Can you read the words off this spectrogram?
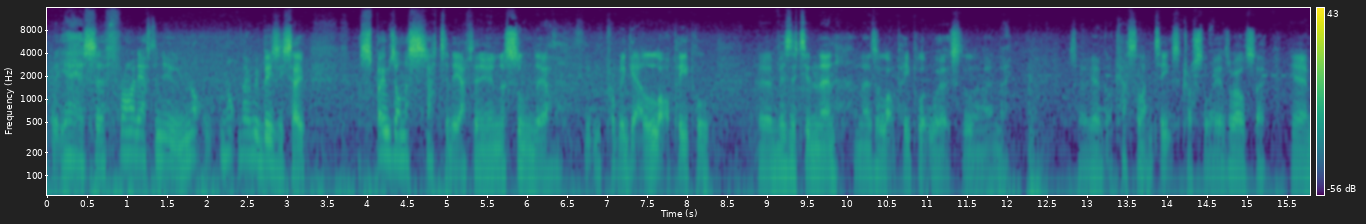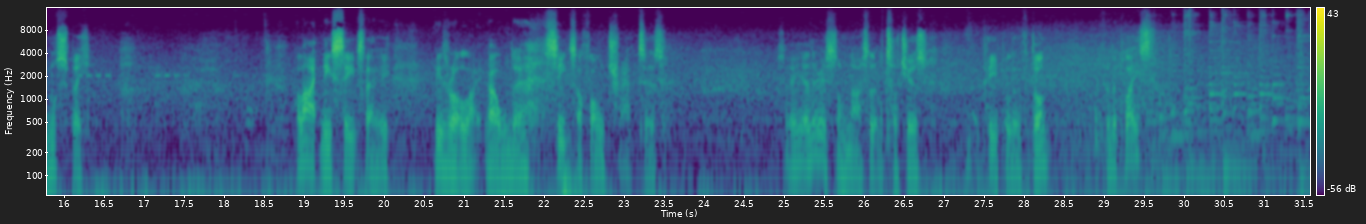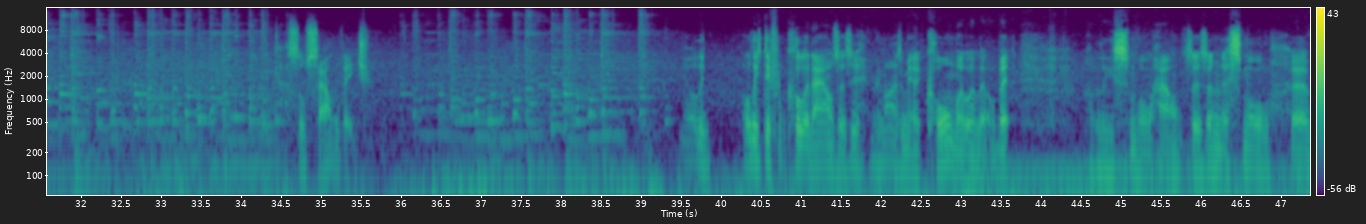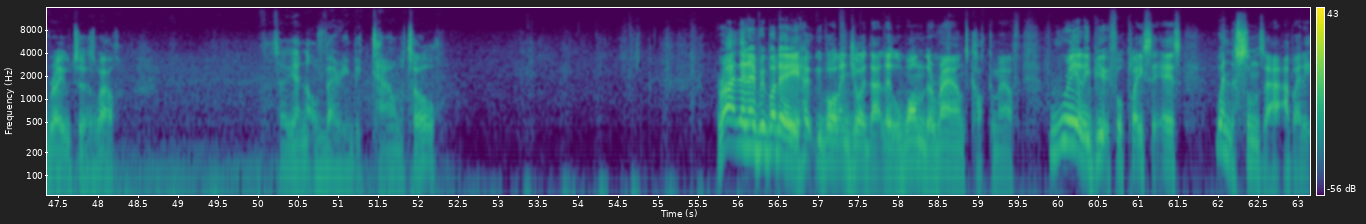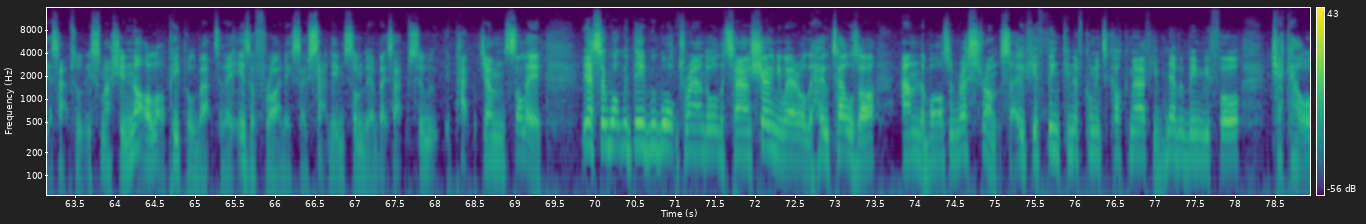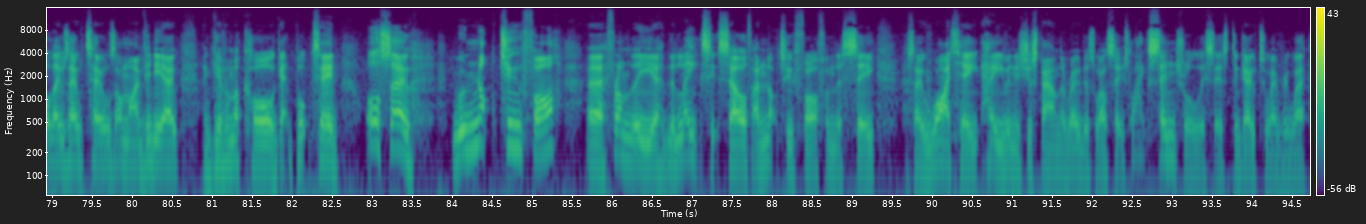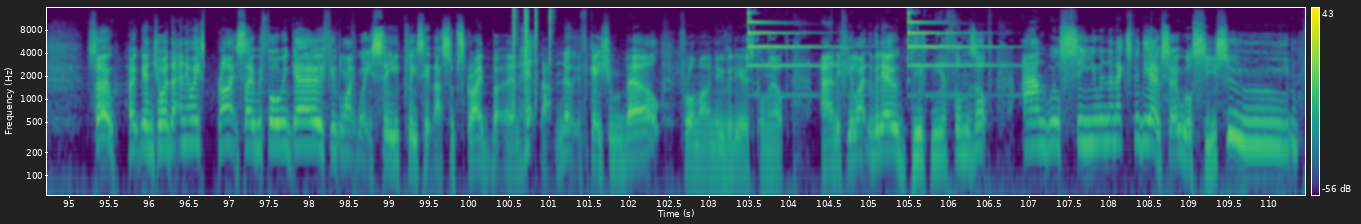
But yeah, it's a Friday afternoon, not not very busy. So I suppose on a Saturday afternoon and a Sunday, I think you probably get a lot of people uh, visiting then, and there's a lot of people at work still, aren't they? So yeah, I've got Castle Antiques across the way as well. So yeah, must be. I like these seats though. These are all like old uh, seats off old tractors. So yeah, there is some nice little touches that people have done for the place. Castle Salvage. Know, the, all these different coloured houses. It reminds me of Cornwall a little bit. All these small houses and the small uh, roads as well. So yeah, not a very big town at all. Right then everybody, hope you've all enjoyed that little wander round Cockermouth. Really beautiful place it is. When the sun's out, I bet it's absolutely smashing. Not a lot of people about today. It is a Friday, so Saturday and Sunday, I bet it's absolutely packed, jam solid. Yeah, so what we did, we walked around all the town, showing you where all the hotels are and the bars and restaurants. So if you're thinking of coming to Cockermouth, if you've never been before, check out all those hotels on my video and give them a call, get booked in. Also, we're not too far uh, from the uh, the lakes itself and not too far from the sea. So Whitehaven is just down the road as well. So it's like central this is to go to everywhere. So, hope you enjoyed that anyway. Right, so before we go, if you'd like what you see, please hit that subscribe button, hit that notification bell for all my new videos coming up. And if you like the video, give me a thumbs up and we'll see you in the next video. So we'll see you soon.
